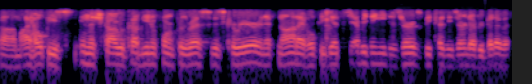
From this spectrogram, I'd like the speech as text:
um, I hope he's in the Chicago Cub uniform for the rest of his career. And if not, I hope he gets everything he deserves because he's earned every bit of it.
